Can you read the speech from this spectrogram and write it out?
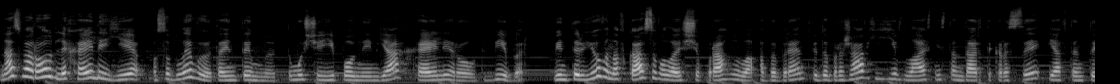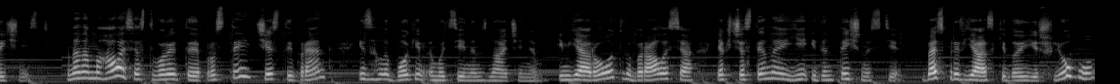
Назва Роуд для Хейлі є особливою та інтимною, тому що її повне ім'я Хейлі Роуд Бібер. В інтерв'ю вона вказувала, що прагнула, аби бренд відображав її власні стандарти краси і автентичність. Вона намагалася створити простий, чистий бренд із глибоким емоційним значенням. Ім'я Роуд вибиралося як частина її ідентичності, без прив'язки до її шлюбу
